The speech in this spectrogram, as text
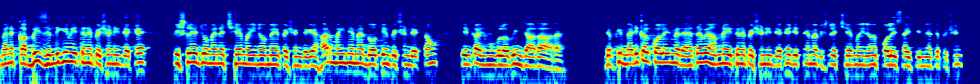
मैंने कभी ज़िंदगी में इतने पेशेंट नहीं देखे। पिछले जो मैंने छह महीनों में पेशेंट देखे, हर महीने मैं दो तीन पेशेंट देखता हूँ जिनका हीमोग्लोबिन ज़्यादा आ रहा है। जबकि मेडिकल कॉलेज में रहते हुए हमने इतने पेशेंट नहीं देखे जितने मैं पिछले छह महीनों में पोलिसाइथीमिया के पेशेंट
